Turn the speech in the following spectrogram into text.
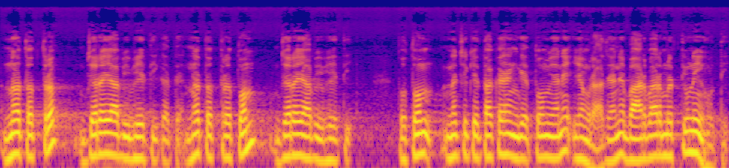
न तत्र जरया विभेति कहते, न तत्र तम जरया विभेति। तो तुम नचिकेता कहेंगे, तुम यानी यमराज, यानी बार बार मृत्यु नहीं होती।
